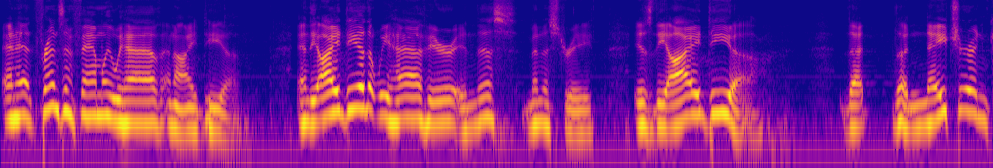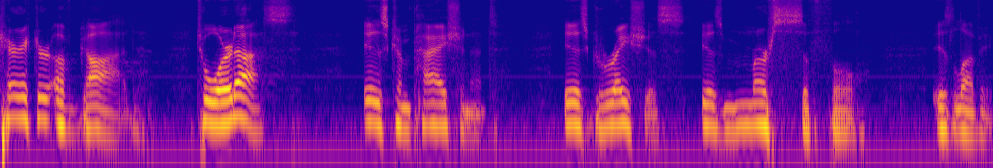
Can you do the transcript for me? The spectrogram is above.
And at Friends and Family, we have an idea. And the idea that we have here in this ministry is the idea that the nature and character of God toward us is compassionate, is gracious, is merciful, is loving.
